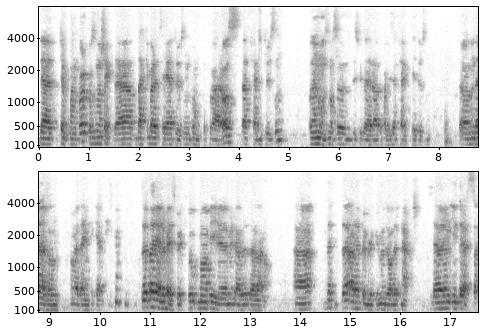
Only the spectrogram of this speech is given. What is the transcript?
Det er kjempemange folk. Og så nå sjekket jeg at det er ikke bare 3000 punkter på hver av oss, det er 5000. Og det er noen som også diskuterer at det faktisk er 50 000. Så, men det er sånn Man vet egentlig ikke helt. Dette gjelder Facebook. 2,4 milliarder det er nå. Uh, dette er det publikummet du har definert. Det er en interesse.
